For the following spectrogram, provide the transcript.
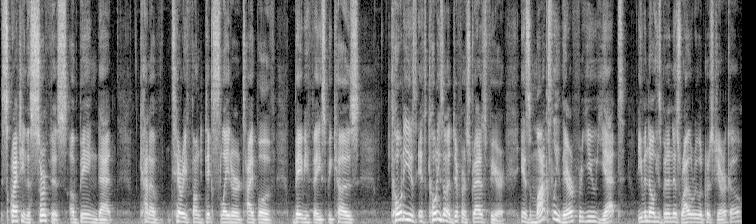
scratching the surface of being that kind of Terry Funk, Dick Slater type of babyface? Because Cody is it's Cody's on a different stratosphere. Is Moxley there for you yet? Even though he's been in this rivalry with Chris Jericho?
